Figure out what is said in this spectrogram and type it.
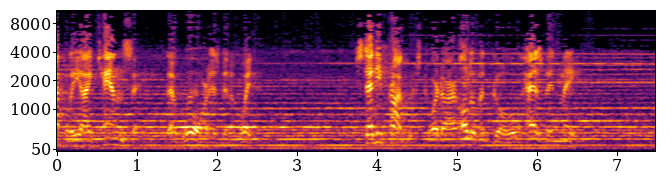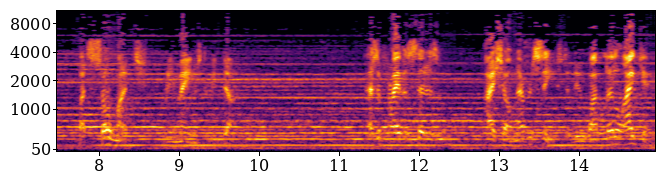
Happily, I can say that war has been avoided. Steady progress toward our ultimate goal has been made, but so much remains to be done. As a private citizen, I shall never cease to do what little I can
